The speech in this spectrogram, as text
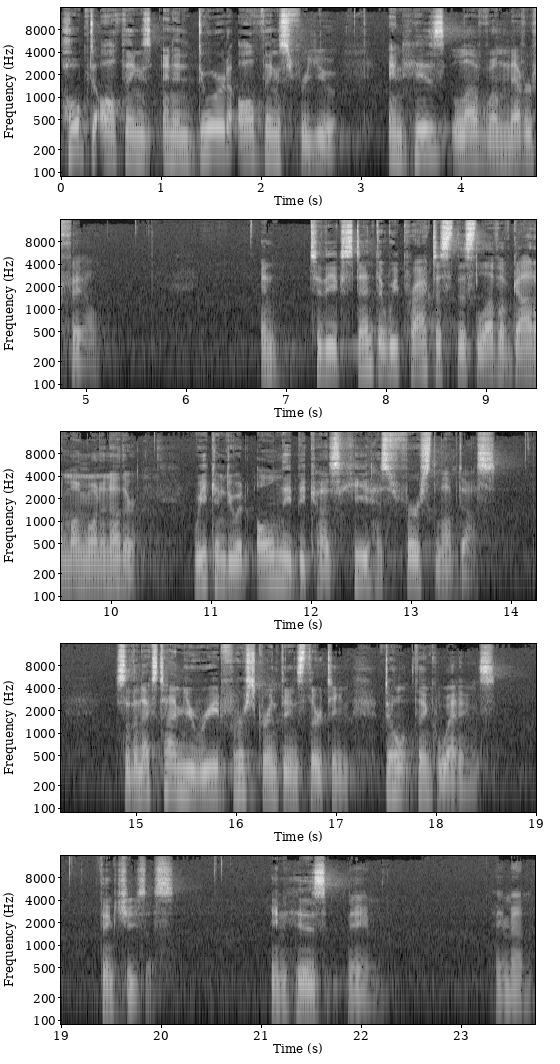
hoped all things, and endured all things for you. And his love will never fail. And to the extent that we practice this love of God among one another, we can do it only because he has first loved us. So the next time you read 1 Corinthians 13, don't think weddings Think Jesus. In his name, amen.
